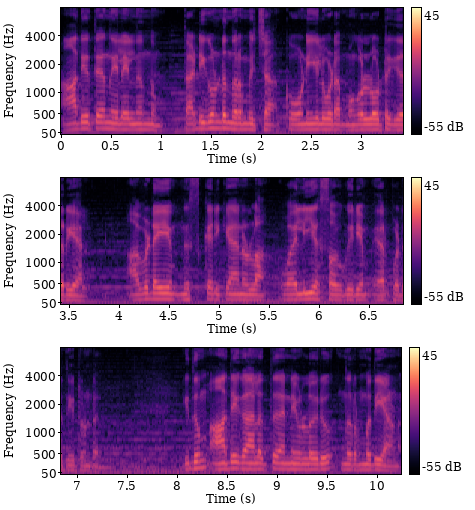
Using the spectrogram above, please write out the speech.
ആദ്യത്തെ നിലയിൽ നിന്നും തടി കൊണ്ട് നിർമ്മിച്ച കോണിയിലൂടെ മുകളിലോട്ട് കയറിയാൽ അവിടെയും നിസ്കരിക്കാനുള്ള വലിയ സൗകര്യം ഏർപ്പെടുത്തിയിട്ടുണ്ട്. ഇതും ആദ്യകാലത്ത് തന്നെയുള്ളൊരു നിർമ്മിതിയാണ്.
